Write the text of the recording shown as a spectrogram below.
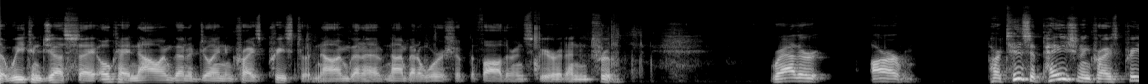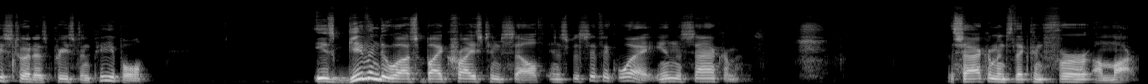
That we can just say, okay, now I'm going to join in Christ's priesthood. Now I'm going to now I'm going to worship the Father in spirit and in truth. Rather, our participation in Christ's priesthood as priest and people is given to us by Christ Himself in a specific way in the sacraments. The sacraments that confer a mark.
